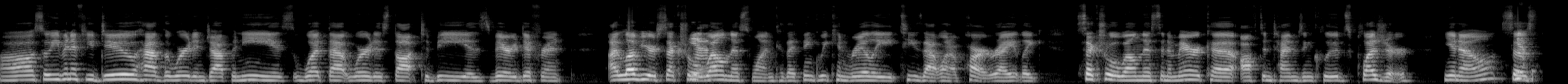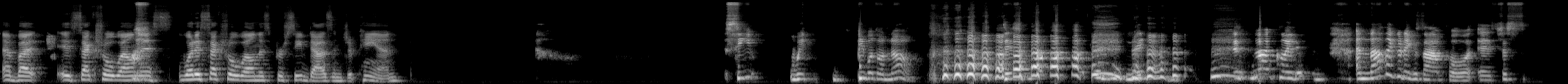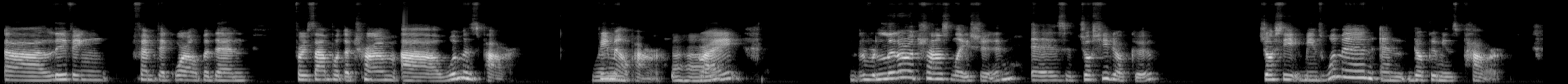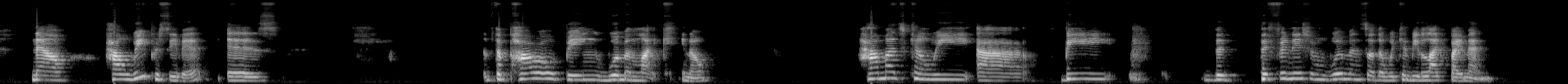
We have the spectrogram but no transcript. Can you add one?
Oh, so even if you do have the word in Japanese, what that word is thought to be is very different. I love your sexual Yeah. wellness one because I think we can really tease that one apart, right? Like sexual wellness in America oftentimes includes pleasure, you know? So Yeah. uh, but is sexual wellness what is sexual wellness perceived as in Japan? See, we people don't know. it's not clear. Another good example is just uh, living femtech world, but then, for example, the term uh, women's power, female power, uh-huh. right? The literal translation is "joshi joshiryoku. Joshi means woman, and ryoku means power. Now, how we perceive it is the power of being woman-like. You know, how much can we uh, be the definition of women so that we can be liked by men?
